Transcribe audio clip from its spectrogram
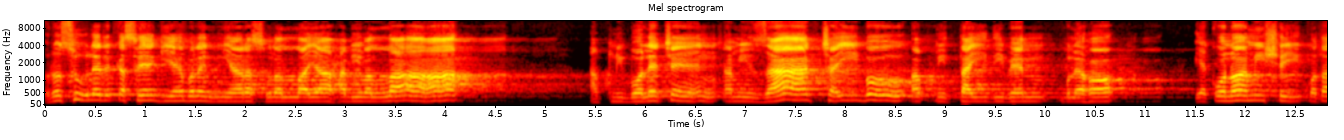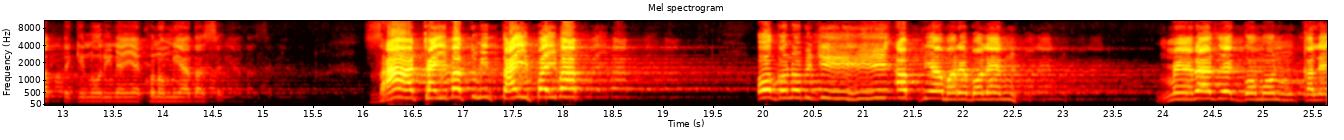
রসুলের কাছে গিয়ে বলেন, ইয়া রাসূলুল্লাহ, ইয়া হাবিবাল্লাহ, আপনি বলেছেন, আমি যা চাইব আপনি তাই দিবেন। বলে, হ, এখনও আমি সেই কথার থেকে নড়ি নাই, এখনও মেয়াদ আছে। যা চাইবা তুমি তাই পাইবা। ও গণবিজি আপনি আমারে বলেন মেরাজে গমন কালে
